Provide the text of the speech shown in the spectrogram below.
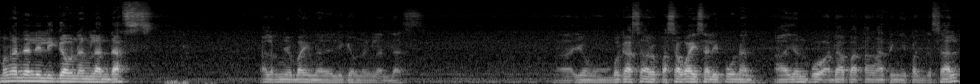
mga naliligaw ng landas. Alam niyo ba yung naliligaw ng landas? Ah, yung bagas ano, pasaway sa lipunan. Yun po dapat ang ating ipagdasal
